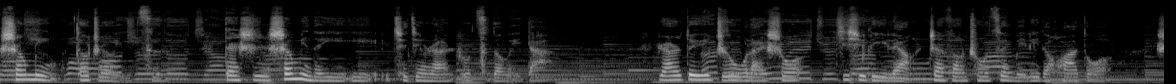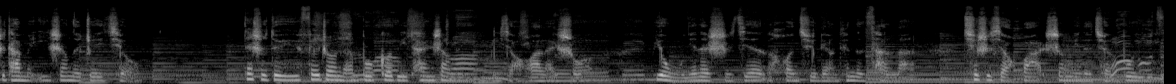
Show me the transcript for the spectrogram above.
生命都只有一次，但是生命的意义却竟然如此的伟大。然而，对于植物来说，积蓄力量，绽放出最美丽的花朵，是他们一生的追求。但是对于非洲南部戈壁滩上的一米小花来说，用五年的时间换取两天的灿烂，却是小花生命的全部意义。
